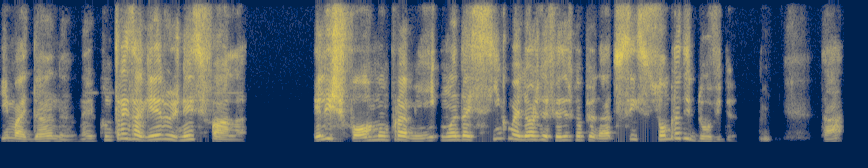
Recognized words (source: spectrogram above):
e Maidana, né, com três zagueiros nem se fala. Eles formam, para mim, uma das cinco melhores defesas do campeonato, sem sombra de dúvida. Tá?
